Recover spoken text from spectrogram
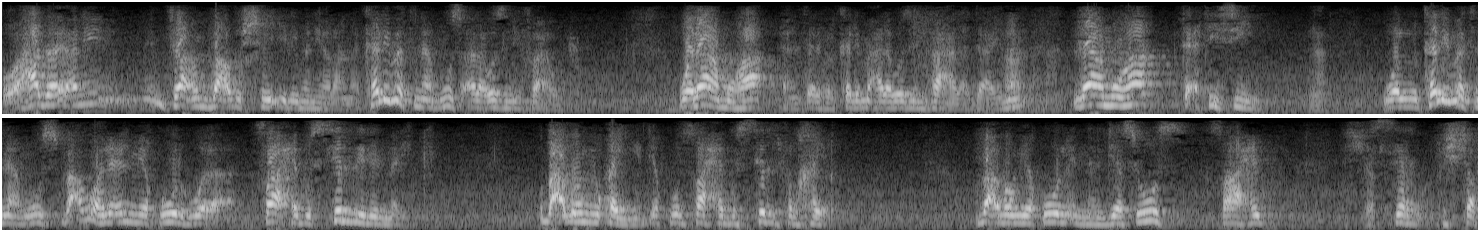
وهذا يعني إمتاع بعض الشيء لمن يرانا. كلمة ناموس على وزن فاعل. ولامها يعني تعرف الكلمة على وزن فعل دائما. نعم. لامها تأتي سين. نعم. والكلمة ناموس بعض أهل العلم يقول هو صاحب السر للملك. وبعضهم يقيد يقول صاحب السر في الخير. وبعضهم يقول إن الجاسوس صاحب السر في الشر.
